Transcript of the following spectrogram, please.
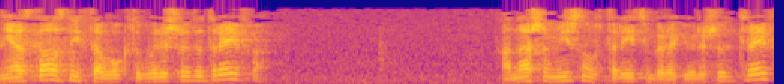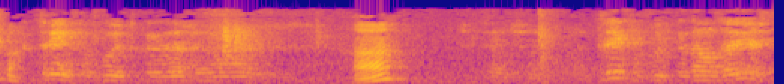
Не осталось них того, кто говорит, что это трейфа. А наша Мишна в третьем береге говорит, что это трейфа. Трейфа будет, когда же А? Трейфа будет, когда он зарежет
